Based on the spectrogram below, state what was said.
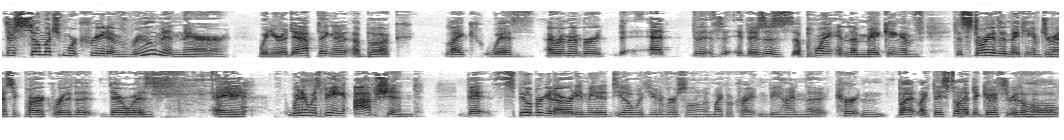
there's so much more creative room in there when you're adapting a, a book like with I remember at the, there's this, a point in the making of the story of the making of Jurassic Park where the there was a when it was being optioned that Spielberg had already made a deal with Universal and with Michael Crichton behind the curtain, but like they still had to go through the whole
